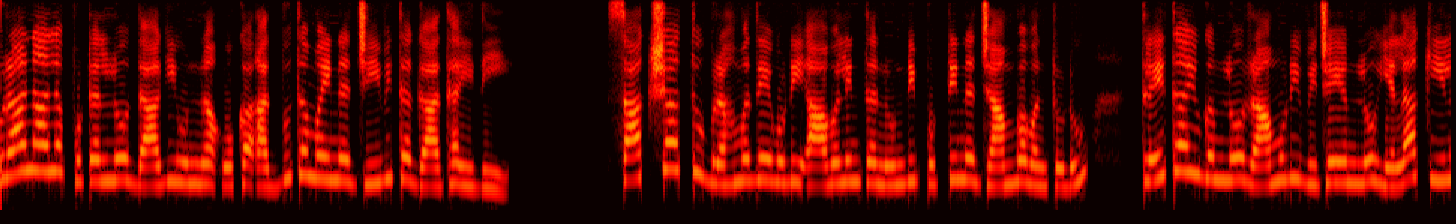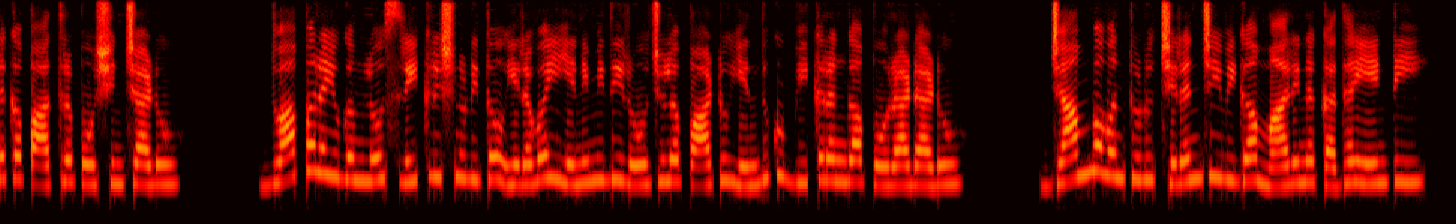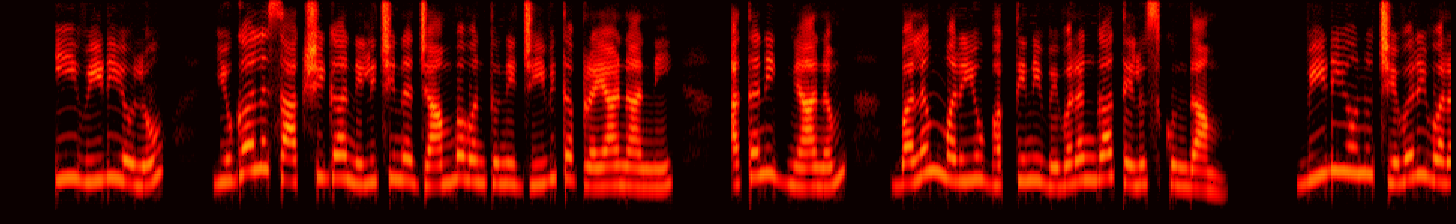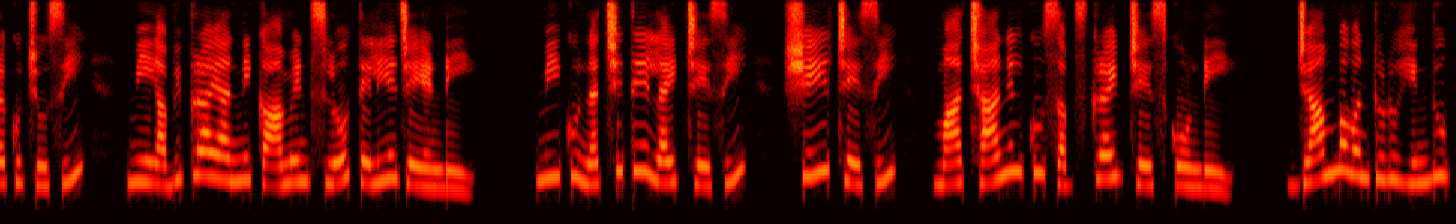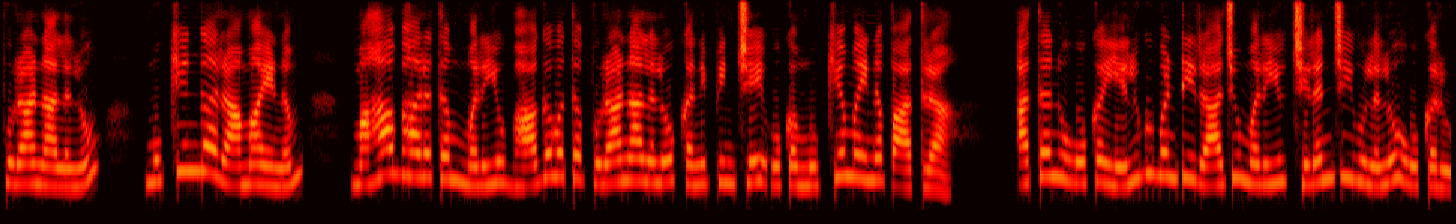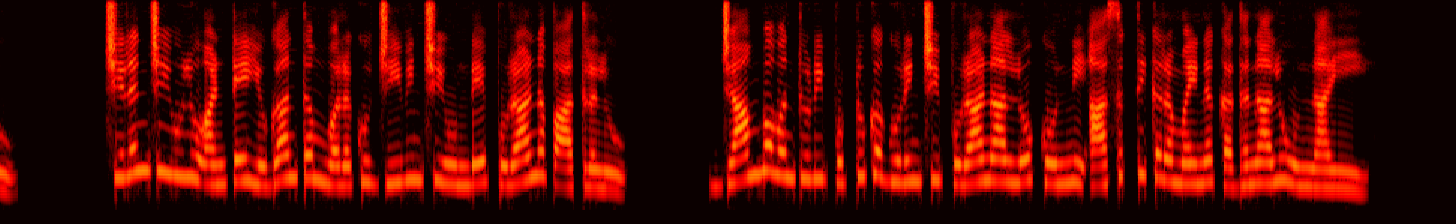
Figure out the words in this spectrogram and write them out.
పురాణాల పుటల్లో దాగి ఉన్న ఒక అద్భుతమైన జీవిత గాథ ఇది. సాక్షాత్తు బ్రహ్మదేవుడి ఆవలింత నుండి పుట్టిన జాంబవంతుడు త్రేతాయుగంలో రాముడి విజయంలో ఎలా కీలక పాత్ర పోషించాడు? ద్వాపరయుగంలో శ్రీకృష్ణుడితో ఇరవై ఎనిమిది రోజుల పాటు ఎందుకు భీకరంగా పోరాడాడు? జాంబవంతుడు చిరంజీవిగా మారిన కథ ఏంటి? ఈ వీడియోలో యుగాల సాక్షిగా నిలిచిన జాంబవంతుని జీవిత ప్రయాణాన్ని అతని జ్ఞానం బలం మరియు భక్తిని వివరంగా తెలుసుకుందాం. వీడియోను చివరి వరకు చూసి మీ అభిప్రాయాన్ని కామెంట్స్లో తెలియజేయండి. మీకు నచ్చితే లైక్ చేసి షేర్ చేసి మా ఛానల్కు సబ్స్క్రైబ్ చేసుకోండి. జాంబవంతుడు హిందూ పురాణాలలో ముఖ్యంగా రామాయణం మహాభారతం మరియు భాగవత పురాణాలలో కనిపించే ఒక ముఖ్యమైన పాత్ర. అతను ఒక ఎలుగుబంటి రాజు మరియు చిరంజీవులలో ఒకరు. చిరంజీవులు అంటే యుగాంతం వరకు జీవించి ఉండే పురాణ పాత్రలు. జాంబవంతుడి పుట్టుక గురించి పురాణాల్లో కొన్ని ఆసక్తికరమైన కథనాలు ఉన్నాయి.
